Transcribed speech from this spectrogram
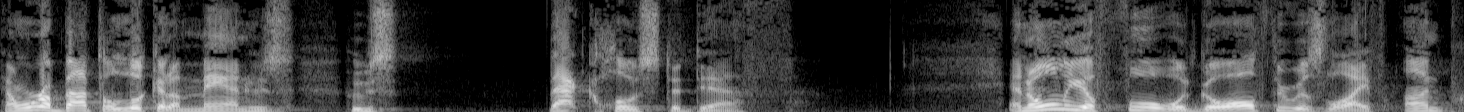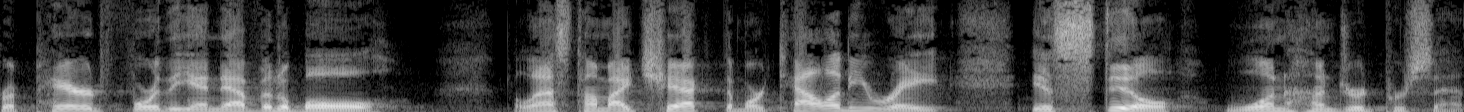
And we're about to look at a man who's, who's that close to death. And only a fool would go all through his life unprepared for the inevitable. The last time I checked, the mortality rate is still 100%.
